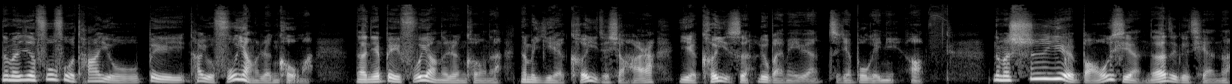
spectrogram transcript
那么这些夫妇他有被他有抚养人口嘛？那你被抚养的人口呢？那么也可以，这小孩啊也可以是六百美元直接拨给你啊。那么失业保险的这个钱呢？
